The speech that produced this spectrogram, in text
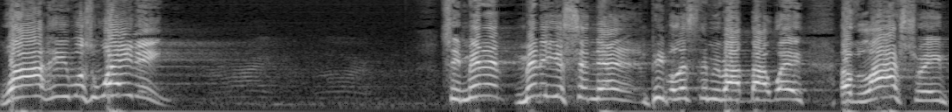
while he was waiting. See, many, many of you sitting there, and people listening to me by, by way of live stream,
